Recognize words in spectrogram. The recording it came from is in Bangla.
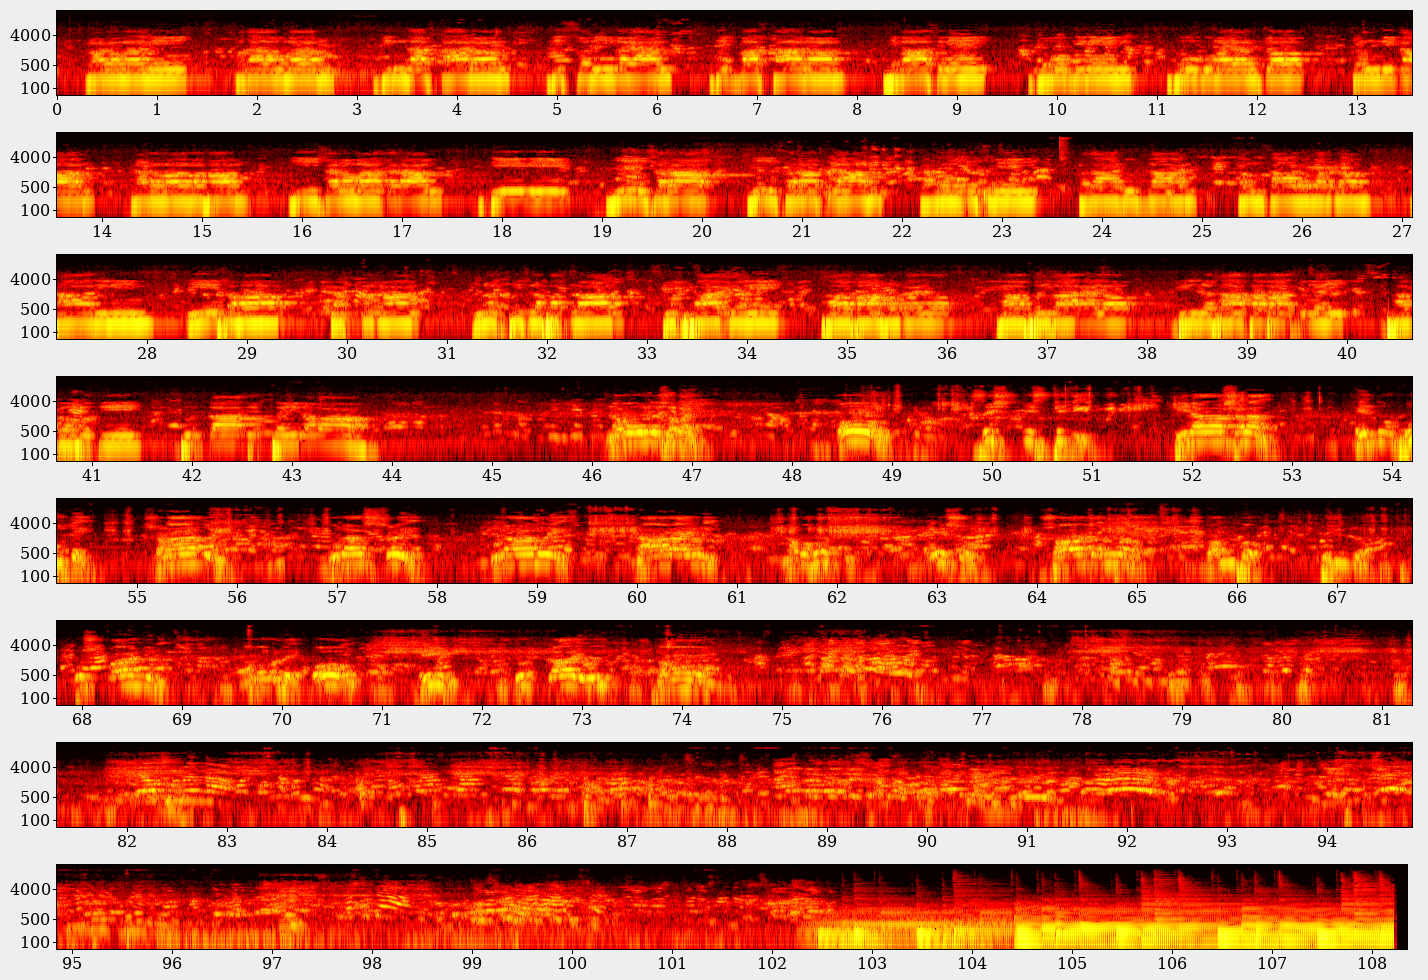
प्रणमामि सदा उमां बिन्दास्थानं विश्वनीलयां दिव्यास्थानं निवासिने, योगिनीं योगुमयं च चण्डिकां प्रणमामहाम् ईशनमातरां देवी ईशरा ईशराभ्यां प्रणोतस्मै सदा दुर्गां संसारवर्णं तारिणीं एषः চক্রনাথ লক্ষ্মীশূলপত্রাং পুষ্পাঞ্জলি সবাহনায় সপরিবারায় বিল্লসাকাবাসিনী ভগবতী দুর্গা দেবী নমঃ নবমূল্য সবাই ওম সৃষ্টি স্থিতি বিনাশনা হেতু ভূতে সনাতনী গুণাশ্রয় গুণাময়ী নারায়ণী নবহস্তি এসো সচন্দন গন্ধ বিল্ল পুষ্পাঞ্জলি বলবে ওম হ্রিম দুর্গায় নম। কেউ Hey.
